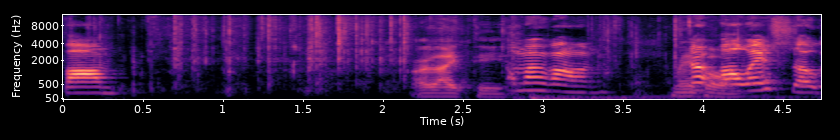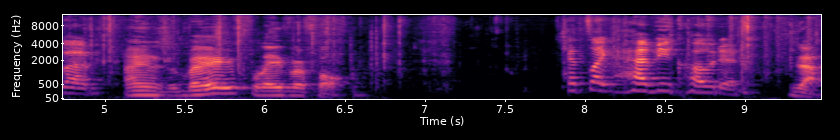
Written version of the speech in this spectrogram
Bomb. I like these. Oh my god. They're always so good. And it's very flavorful. It's like heavy coated Yeah.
